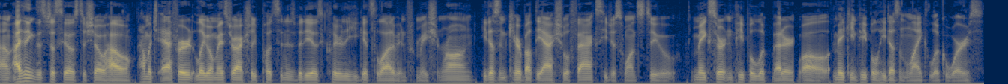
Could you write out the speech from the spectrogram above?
Um, I think this just goes to show how, how much effort Lego Maestro actually puts in his videos. Clearly, he gets a lot of information wrong. He doesn't care about the actual facts. He just wants to make certain people look better while making people he doesn't like look worse.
